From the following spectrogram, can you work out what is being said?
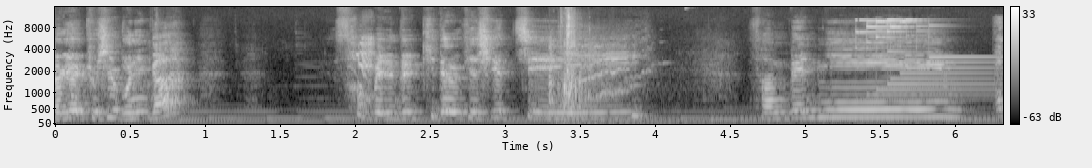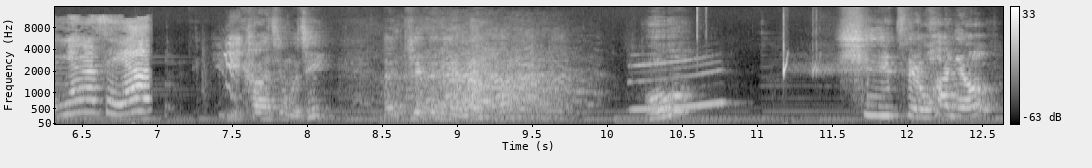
여기가 교실 문인가? 선배님들 기다리고 계시겠지 선배님 안녕하세요. 이 강아지 뭐지? 난 기억이 안 나네 어? 신입생 환영?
